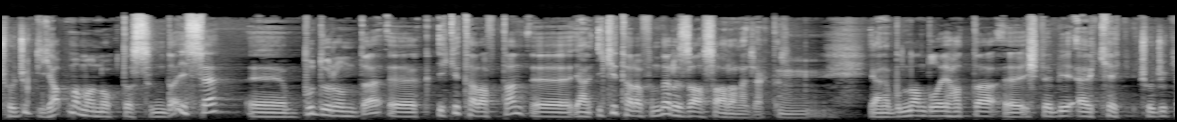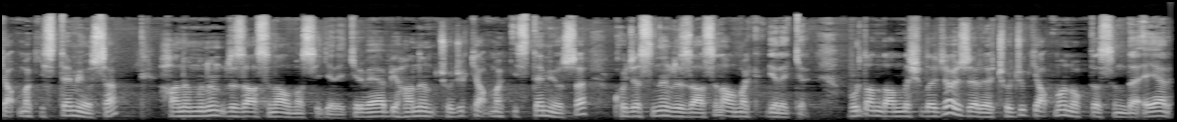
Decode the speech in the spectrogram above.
Çocuk yapmama noktasında ise e, bu durumda e, iki taraftan e, yani iki tarafında rızası aranacaktır. Yani bundan dolayı hatta e, işte bir erkek çocuk yapmak istemiyorsa hanımının rızasını alması gerekir veya bir hanım çocuk yapmak istemiyorsa kocasının rızasını almak gerekir. Buradan da anlaşılacağı üzere çocuk yapma noktasında eğer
